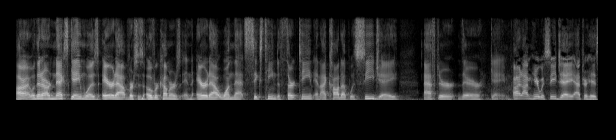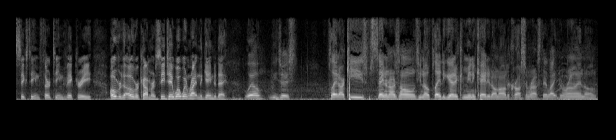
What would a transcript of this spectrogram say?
All right. Well, then our next game was Air It Out versus Overcomers, and Air It Out won that 16 to 13. And I caught up with CJ after their game. All right. I'm here with CJ after his 16 13 victory over the Overcomers. CJ, what went right in the game today? Well, we just played our keys, stayed in our zones, you know, played together, communicated on all the crossing routes they like to run. Um,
